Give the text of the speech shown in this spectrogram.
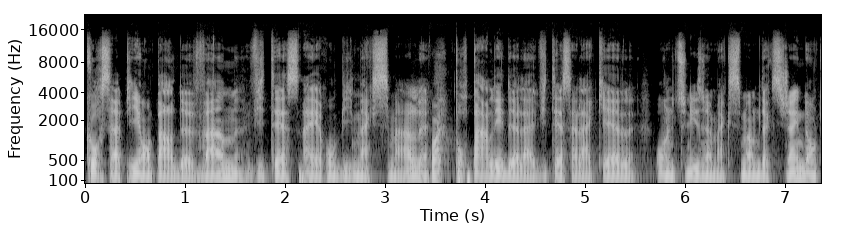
course à pied, on parle de VAM, vitesse aérobie maximale, Ouais. pour parler de la vitesse à laquelle on utilise un maximum d'oxygène. Donc,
